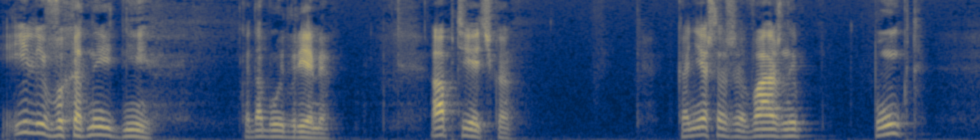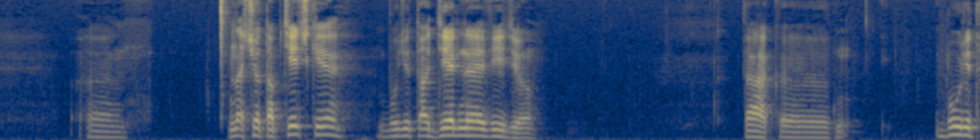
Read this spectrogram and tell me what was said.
или в выходные дни, когда будет время. Аптечка. Конечно же, важный пункт. Э, насчет аптечки будет отдельное видео. Так, э, будет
